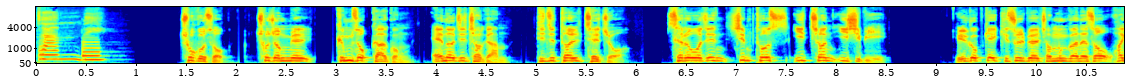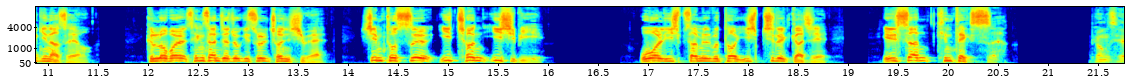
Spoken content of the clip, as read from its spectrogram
잔디. 초고속, 초정밀, 금속 가공, 에너지 저감, 디지털 제조. 새로워진 심토스 2022. 7개 기술별 전문관에서 확인하세요. 글로벌 생산제조 기술 전시회 심토스 2022. 5월 23일부터 27일까지 일산 킨텍스. 평생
